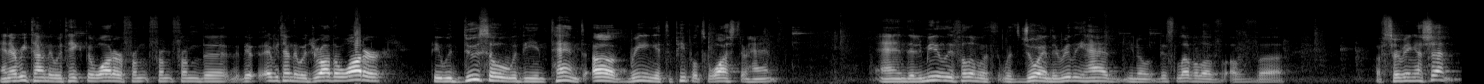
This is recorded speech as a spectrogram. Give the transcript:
And every time they would take the water from, from, from the, every time they would draw the water, they would do so with the intent of bringing it to people to wash their hands. And it immediately filled them with, with joy, and they really had, you know, this level of, of, uh, of serving Hashem.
